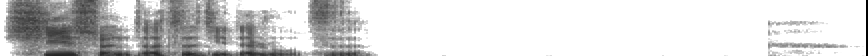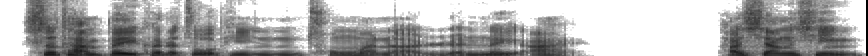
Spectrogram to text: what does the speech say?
吸吮着自己的乳汁。斯坦贝克的作品充满了人类爱，他相信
